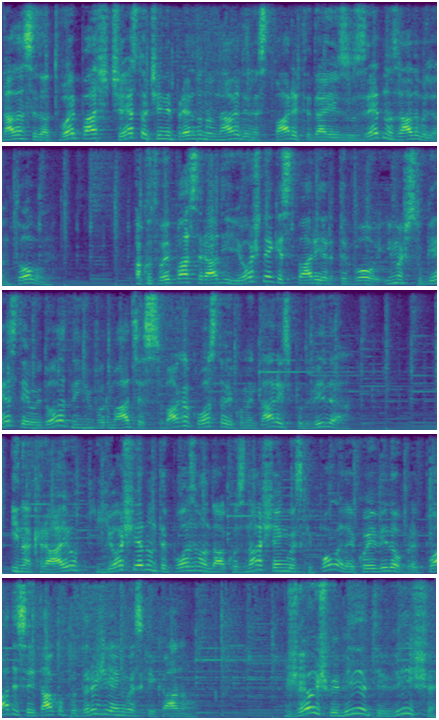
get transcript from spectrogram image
Nadam se da tvoj pas često čini prethodno navedene stvari te da je izuzetno zadovoljan tobom. Ako tvoj pas radi još neke stvari jer te voli, imaš sugestije ili dodatnih informacija, svakako ostavi komentare ispod videa. I na kraju, još jednom te pozivam da ako znaš engleski pogledaj koji video pretplati se i tako podrži engleski kanal. Želiš li vidjeti više?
